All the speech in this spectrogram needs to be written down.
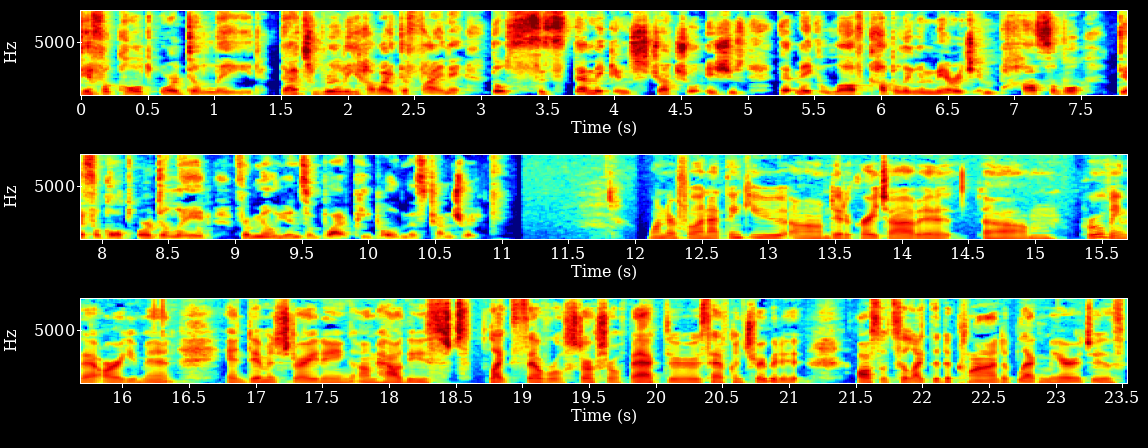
difficult, or delayed. That's really how I define it. Those systemic and structural issues that make love, coupling, and marriage impossible, difficult, or delayed for millions of Black people in this country. Wonderful. And I think you um, did a great job at um, proving that argument and demonstrating um, how these like several structural factors have contributed also to like the decline of black marriages.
